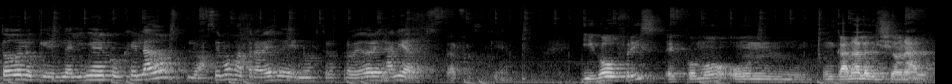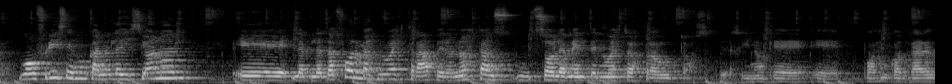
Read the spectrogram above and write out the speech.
todo lo que es la línea de congelados lo hacemos a través de nuestros proveedores aliados. Perfecto. Y GoFreeze es como un, un canal adicional. GoFreeze es un canal adicional eh, la plataforma es nuestra, pero no están solamente nuestros productos, sino que eh, puedes encontrar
